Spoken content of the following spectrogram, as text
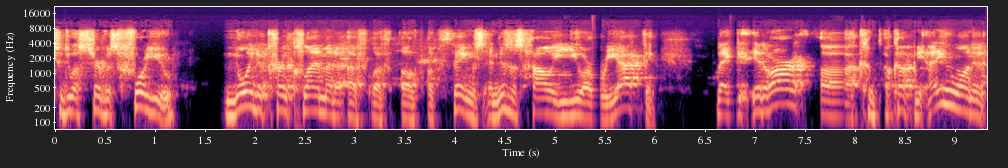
to do a service for you, knowing the current climate of, of, of, of things, and this is how you are reacting. Like in our uh, company, anyone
